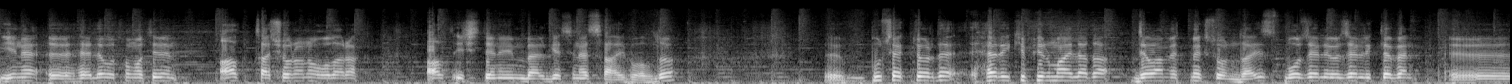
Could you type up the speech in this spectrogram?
yine e, Hele Otomotiv'in alt taşeronu olarak alt iş deneyim belgesine sahip oldu. E, bu sektörde her iki firmayla da devam etmek zorundayız. Bozel'i özellikle ben e,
